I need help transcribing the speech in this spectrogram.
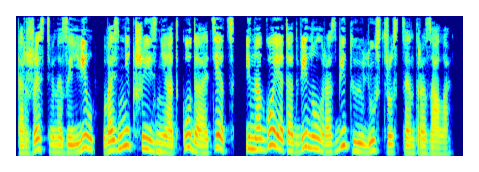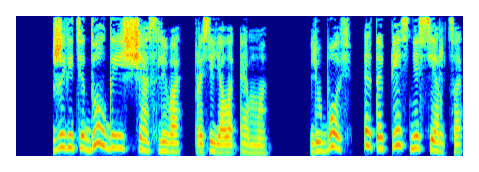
торжественно заявил возникший из ниоткуда отец и ногой отодвинул разбитую люстру с центра зала. Живите долго и счастливо, просияла Эмма. Любовь это песня сердца.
